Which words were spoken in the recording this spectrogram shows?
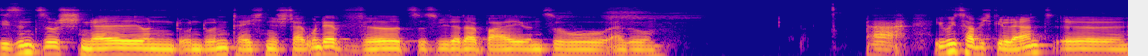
Die sind so schnell und, und, und technisch stark. Und der Wirtz ist wieder dabei und so. Also. Ah, übrigens habe ich gelernt, äh,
